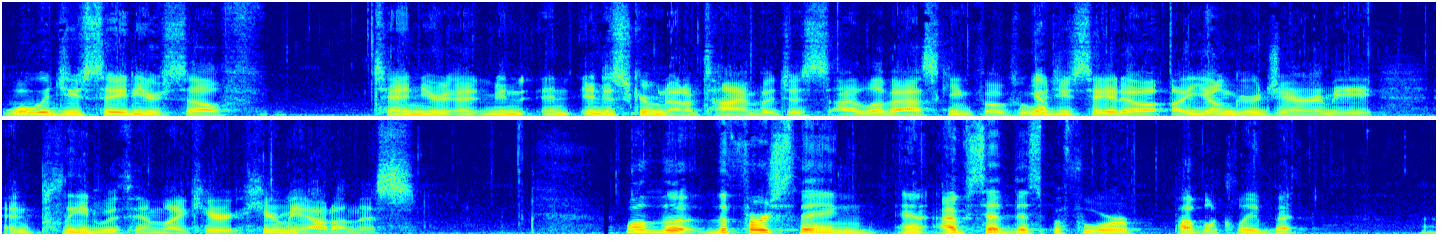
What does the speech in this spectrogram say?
what would you say to yourself 10 years, I mean, an indiscriminate amount of time, but just, I love asking folks, what Yep. would you say to a younger Jeremy and plead with him, like, hear, hear me out on this? Well, the, the first thing, and I've said this before publicly, but um,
